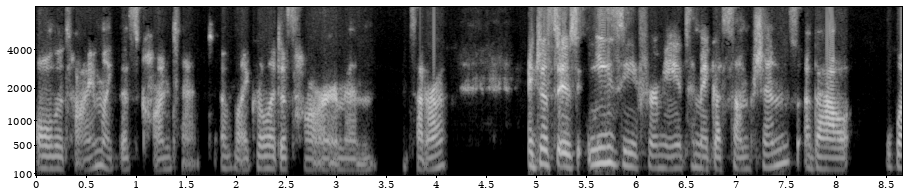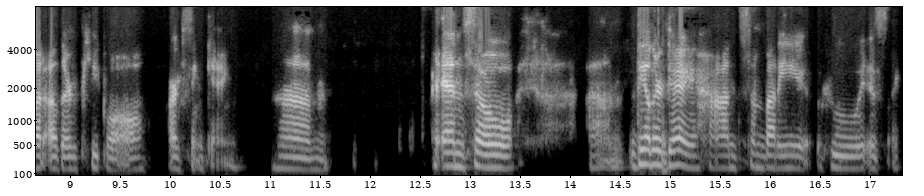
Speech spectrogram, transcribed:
all the time like this content of like religious harm and etc it just is easy for me to make assumptions about what other people are thinking. Um, and so um, the other day had somebody who is like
